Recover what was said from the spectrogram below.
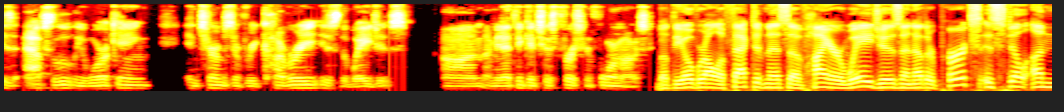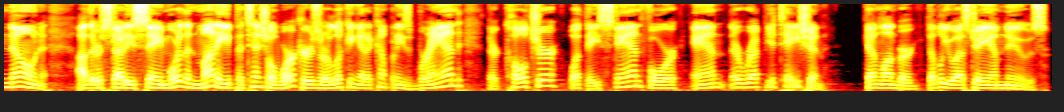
is absolutely working in terms of recovery is the wages. Um, I mean, I think it's just first and foremost. But the overall effectiveness of higher wages and other perks is still unknown. Other studies say more than money, potential workers are looking at a company's brand, their culture, what they stand for, and their reputation. Ken Lundberg, WSJM News.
